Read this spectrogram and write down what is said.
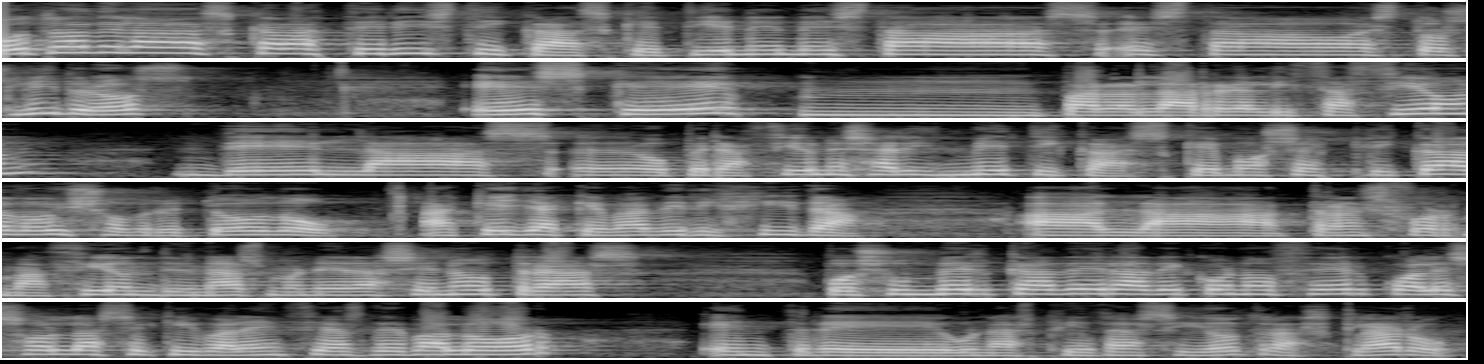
Otra de las características que tienen estos libros es que mm, para la realización de las eh, operaciones aritméticas que hemos explicado y sobre todo aquella que va dirigida a la transformación de unas monedas en otras, pues un mercader ha de conocer cuáles son las equivalencias de valor entre unas piezas y otras, claro.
